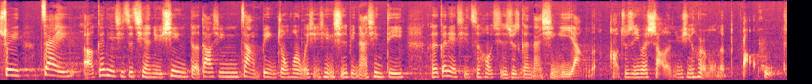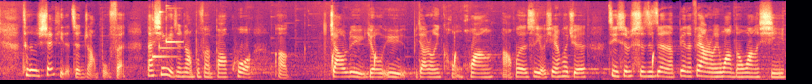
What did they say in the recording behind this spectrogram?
所以在呃更年期之前，女性得到心脏病、中风的危险性其实比男性低。可是更年期之后，其实就是跟男性一样的，好，就是因为少了女性荷尔蒙的保护。这个是身体的症状部分。那心理症状部分包括呃焦虑、忧郁，比较容易恐慌啊，或者是有些人会觉得自己是不是失智症了，变得非常容易忘东忘西，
